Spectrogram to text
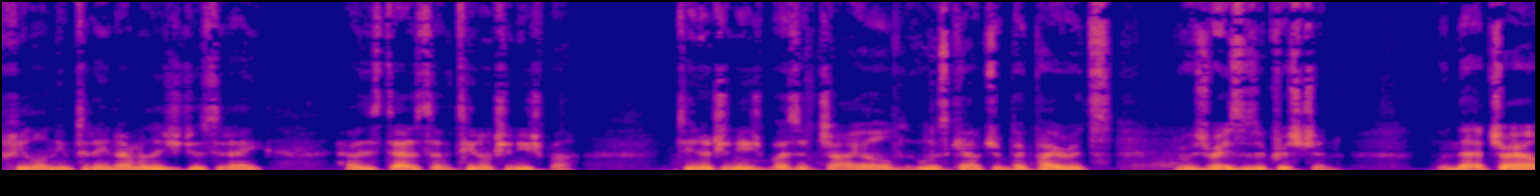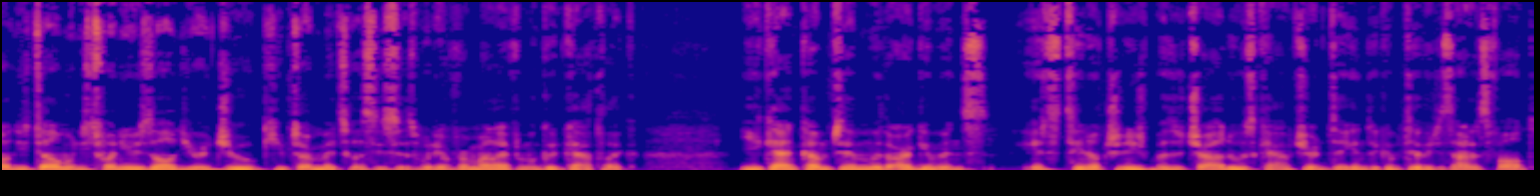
chilonim today, non-religious Jews today, have the status of tinok shenishba. Tinok shenishba is a child who was captured by pirates and was raised as a Christian. When that child, you tell him when he's 20 years old, you're a Jew, keep our mitzvahs. He says, what do you have for my life? I'm a good Catholic. You can't come to him with arguments. It's tinok shenishba. It's a child who was captured and taken to captivity. It's not his fault.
